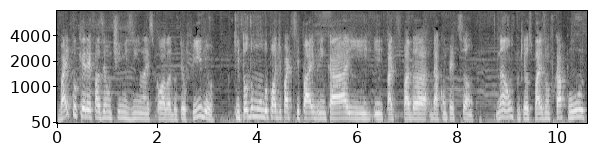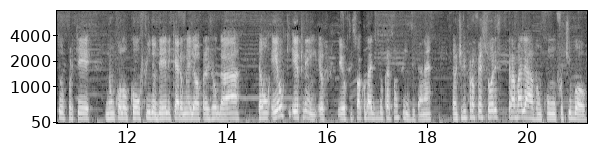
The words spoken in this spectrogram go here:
Vai tu querer fazer um timezinho na escola do teu filho que todo mundo pode participar e brincar e, e participar da, da competição? Não, porque os pais vão ficar putos, porque não colocou o filho dele que era o melhor para jogar. Então, eu, eu que nem, eu, eu fiz faculdade de educação física, né? Então, tive professores que trabalhavam com futebol.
